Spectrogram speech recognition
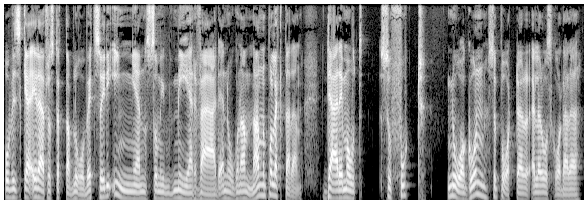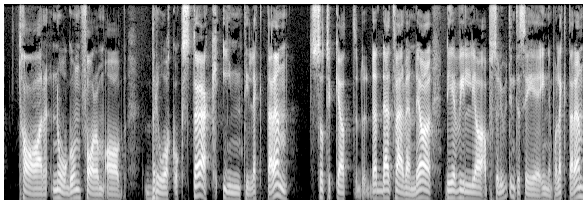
och vi ska, är där för att stötta Blåvitt så är det ingen som är mer värd än någon annan på läktaren. Däremot, så fort någon supporter eller åskådare tar någon form av bråk och stök in till läktaren så tycker jag att där, där tvärvänder jag. Det vill jag absolut inte se inne på läktaren.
